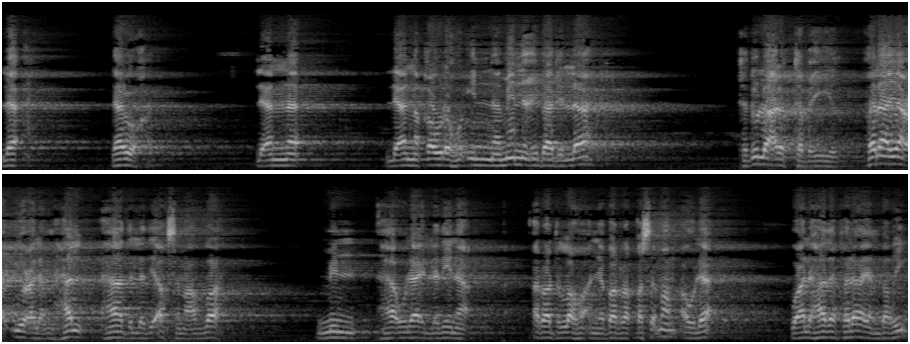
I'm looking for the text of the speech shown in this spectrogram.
لا لا يؤخذ. لأن لأن قوله إن من عباد الله تدل على التبعيض فلا يعلم هل هذا الذي أقسم على الله من هؤلاء الذين أراد الله أن يبر قسمهم أو لا؟ وعلى هذا فلا ينبغي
